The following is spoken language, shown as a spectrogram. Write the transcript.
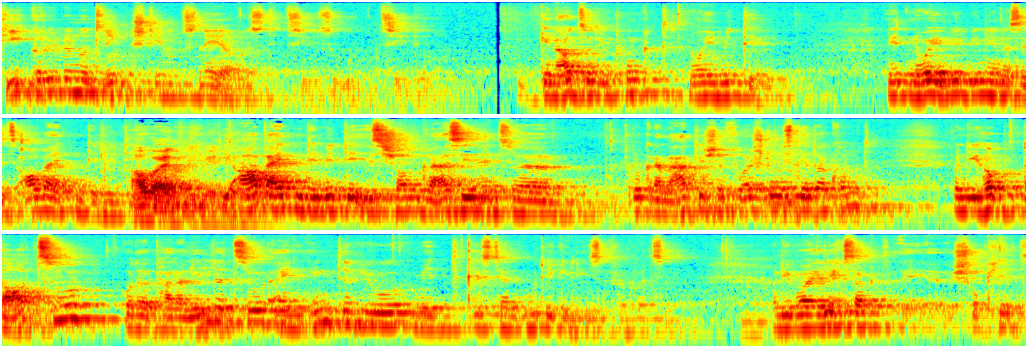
die Grünen und Linken stehen uns näher als die CSU und CDU. Genau zu dem Punkt neue Mitte. Nicht neue, wir nennen das jetzt arbeitende Mitte. Arbeitende Mitte. Die arbeitende Mitte ist schon quasi ein so ein programmatischer Vorstoß, der da kommt. Und ich habe dazu oder parallel dazu ein Interview mit Christian Ude gelesen vor kurzem. Und ich war ehrlich gesagt äh, schockiert.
